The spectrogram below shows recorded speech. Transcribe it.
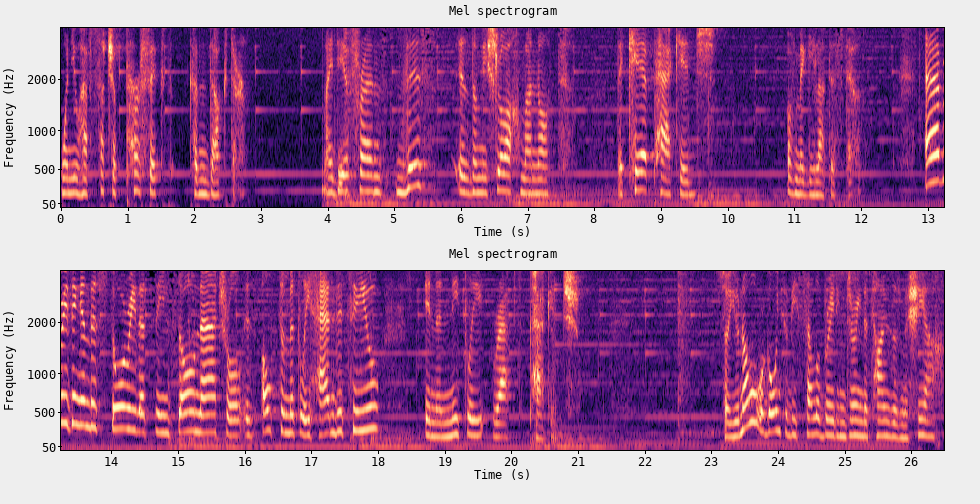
when you have such a perfect conductor. My dear friends, this is the Mishloach Manot, the care package of Megillat Esther. Everything in this story that seems so natural is ultimately handed to you in a neatly wrapped package. So, you know what we're going to be celebrating during the times of Mashiach?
